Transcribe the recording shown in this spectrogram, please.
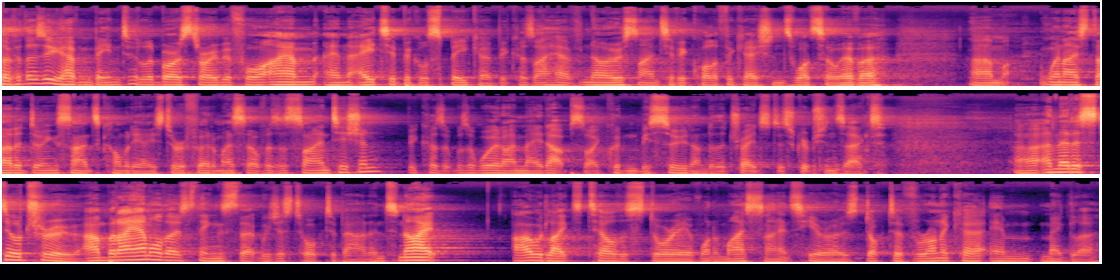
So, for those of you who haven't been to Laboratory before, I am an atypical speaker because I have no scientific qualifications whatsoever. Um, when I started doing science comedy, I used to refer to myself as a scientician because it was a word I made up so I couldn't be sued under the Trades Descriptions Act. Uh, and that is still true. Um, but I am all those things that we just talked about. And tonight, I would like to tell the story of one of my science heroes, Dr. Veronica M. Megler,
